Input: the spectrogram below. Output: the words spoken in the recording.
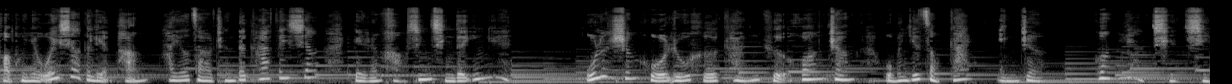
好朋友微笑的脸庞，还有早晨的咖啡香，给人好心情的音乐。无论生活如何坎坷慌张，我们也总该迎着光亮前行。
